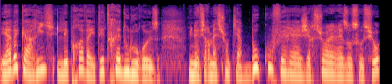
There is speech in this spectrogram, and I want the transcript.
et avec Harry, l'épreuve a été très douloureuse. Une affirmation qui a beaucoup fait réagir sur les réseaux sociaux,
